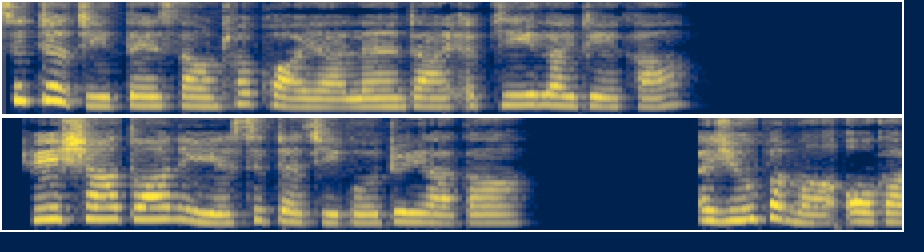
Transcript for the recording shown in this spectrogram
စစ်တပ်ကြီးတဲဆောင်ထွက်ခွာရလမ်းတိုင်းအပြေးလိုက်တဲ့အခါရွေရှားသွားနေတဲ့စစ်တပ်ကြီးကိုတွေ့ရကောင်း အယူပမာအော်ဂါ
